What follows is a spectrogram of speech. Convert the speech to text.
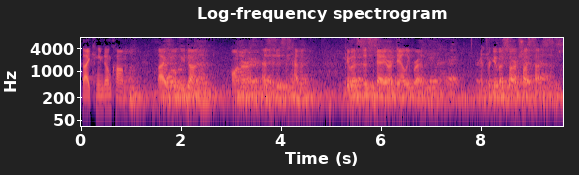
Thy kingdom come, thy will be done, on earth as it is in heaven. Give us this day our daily bread, and forgive us our trespasses,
